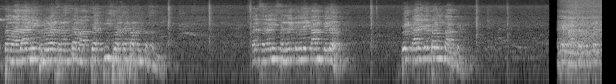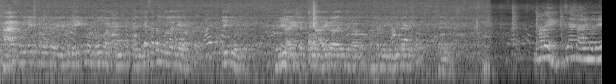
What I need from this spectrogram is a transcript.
आता माझा आणि खुनिवार सरांच्या मागच्या तीस वर्षापासून संबंध. कारण सरांनी संघटनेमध्ये काम केलं. ते कार्यकर्ता म्हणून काम केलं. माणसाबद्दल फार बोलले की मला कळले पण एक किंवा दोन वाक्यांचे त्यांच्याबद्दल मला जे वाटतं तेच बोलतो. पुढील आयुष्यात त्यांना आई राहायला राहतो अशा मी भूमिका घेतो धन्यवाद. भावे या शाळेमध्ये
